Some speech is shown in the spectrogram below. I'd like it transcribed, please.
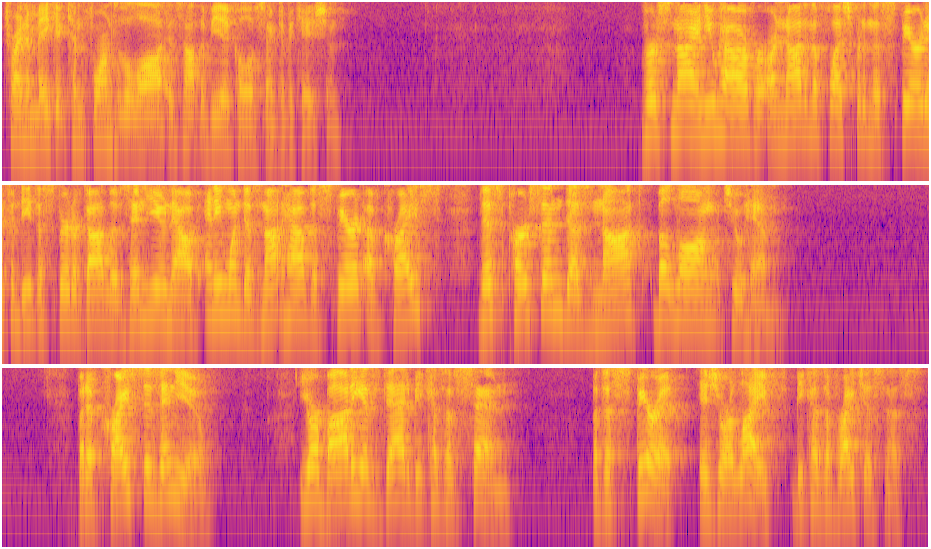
Trying to make it conform to the law is not the vehicle of sanctification. Verse 9, you, however, are not in the flesh, but in the Spirit, if indeed the Spirit of God lives in you. Now, if anyone does not have the Spirit of Christ, this person does not belong to him. But if Christ is in you, your body is dead because of sin, but the Spirit is your life because of righteousness.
